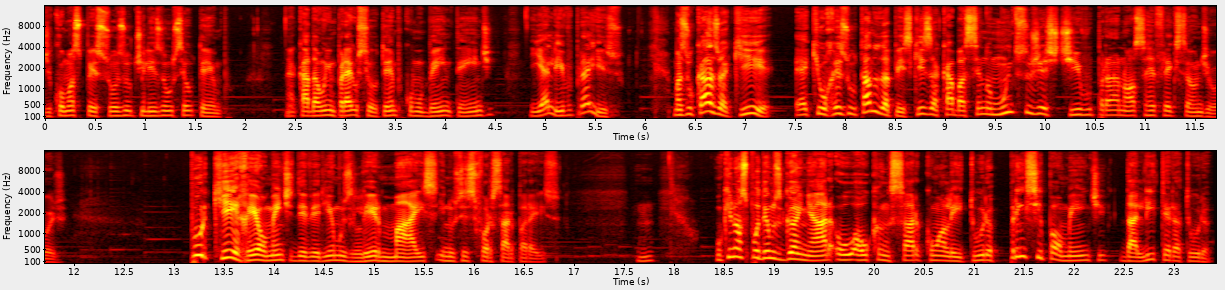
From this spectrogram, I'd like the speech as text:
de como as pessoas utilizam o seu tempo. Né? Cada um emprega o seu tempo como bem entende e é livre para isso. Mas o caso aqui é que o resultado da pesquisa acaba sendo muito sugestivo para a nossa reflexão de hoje. Por que realmente deveríamos ler mais e nos esforçar para isso? Hum? O que nós podemos ganhar ou alcançar com a leitura, principalmente da literatura?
